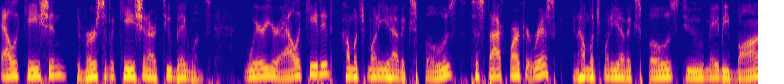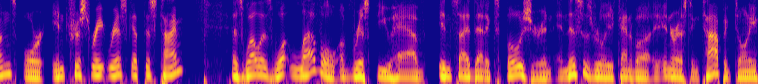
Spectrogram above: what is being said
allocation, diversification are two big ones. Where you're allocated, how much money you have exposed to stock market risk, and how much money you have exposed to maybe bonds or interest rate risk at this time as well as what level of risk do you have inside that exposure. And, and this is really kind of an interesting topic, Tony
